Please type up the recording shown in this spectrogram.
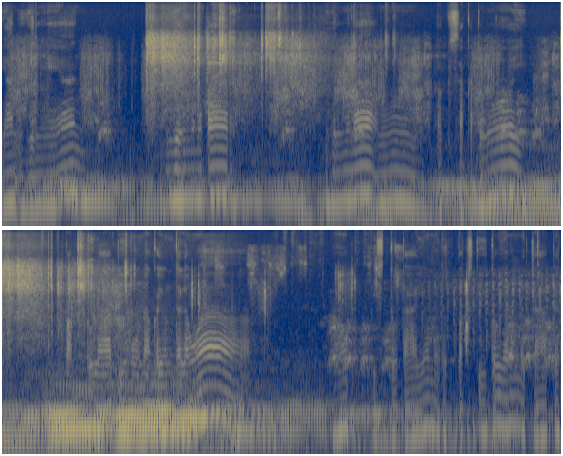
Yan, i-heal niya yan. I-heal mo na par. I-heal mo na. Hmm, bagsak ka tuloy. Paktulabi muna kayong dalawa. Oh, pisto tayo. May loot box dito. Yan, may chopper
